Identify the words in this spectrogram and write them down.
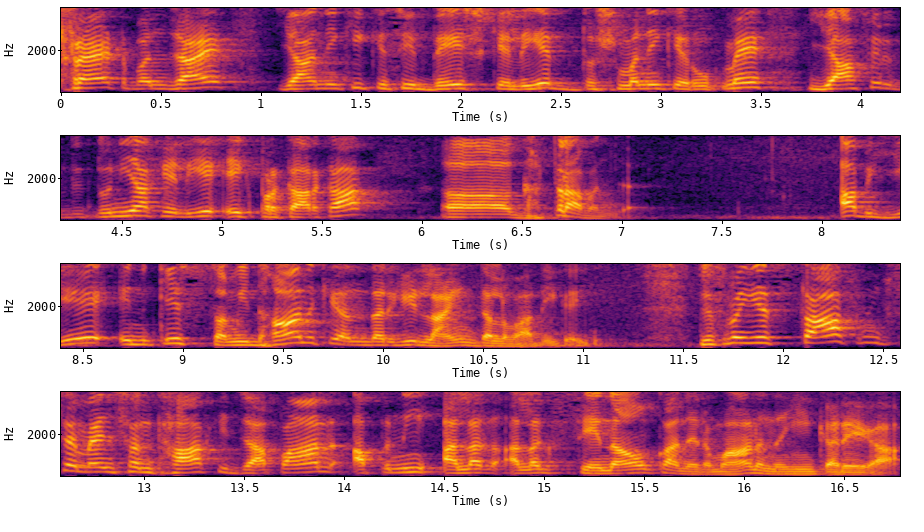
थ्रेट बन जाए, यानी कि किसी देश के लिए दुश्मनी के रूप में या फिर दुनिया के लिए एक प्रकार का खतरा बन जाए। अब ये इनके संविधान के अंदर ही लाइन डलवा दी गई। जिसमें यह साफ़ रूप से मेंशन था कि जापान अपनी अलग अलग सेनाओं का निर्माण नहीं करेगा।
